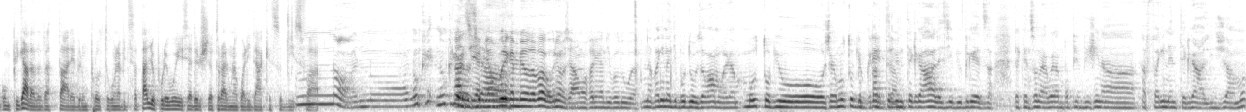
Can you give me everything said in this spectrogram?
complicata da trattare per un prodotto come una pizza a taglio, oppure voi siete riusciti a trovare una qualità che soddisfa? Mm, No, no, non, cre- non credo Anzi, sia abbiamo pure cambiato da poco, prima usavamo farina tipo 2. una farina tipo 2 usavamo, era molto più c'era molto più, Più parte più integrale, sì, più grezza, perché insomma era quella un po' più vicina a farine integrali, diciamo.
